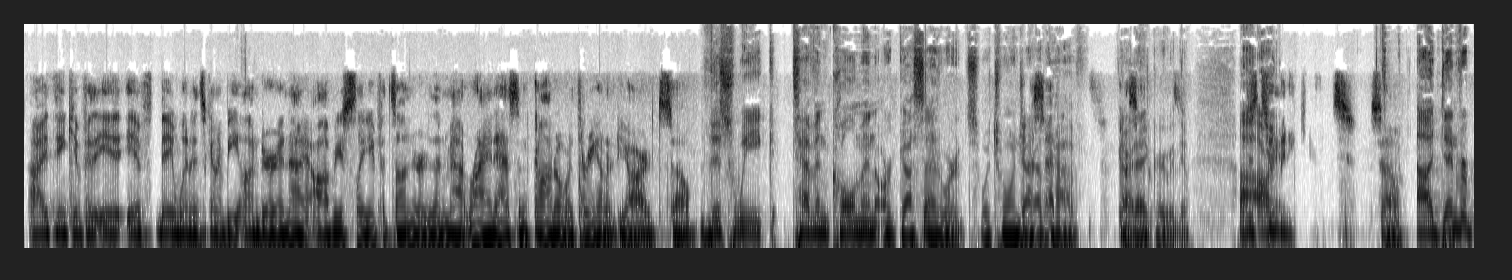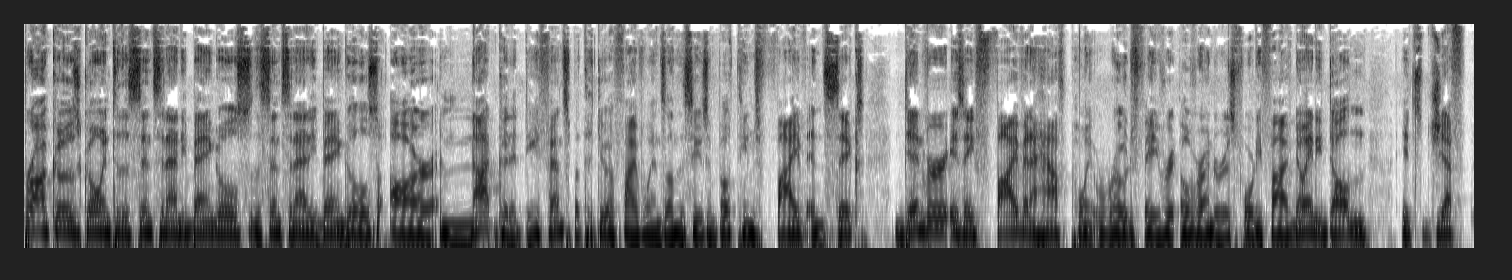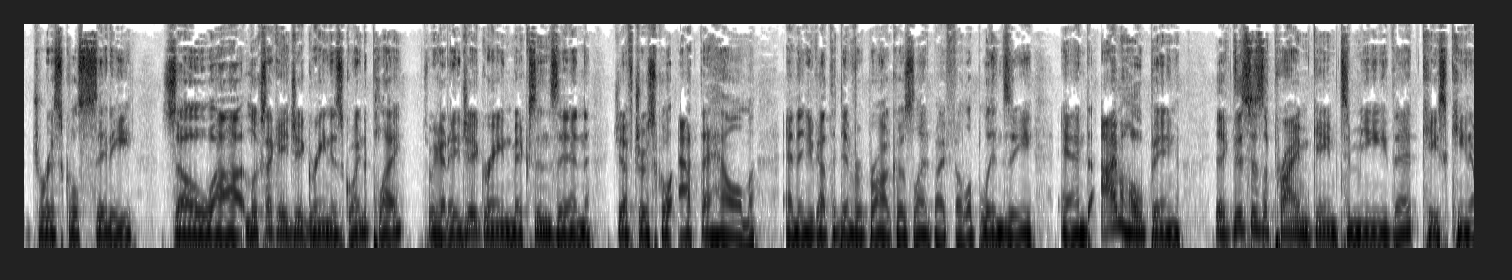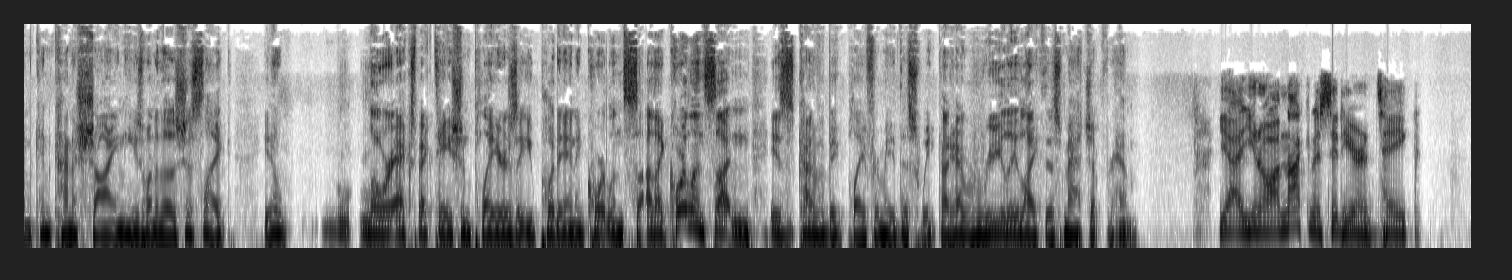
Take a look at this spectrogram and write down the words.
I think if it, if they win, it's going to be under, and I obviously if it's under, then Matt Ryan hasn't gone over 300 yards. So This week, Tevin Coleman or Gus Edwards? Which one would you Gus rather Edwards. have? Gus right, I agree with you. Uh, there's too right. many. So Uh, Denver Broncos going to the Cincinnati Bengals. The Cincinnati Bengals are not good at defense, but they do have five wins on the season. Both teams five and six. Denver is a five and a half point road favorite. Over under is 45. No Andy Dalton. It's Jeff Driskel City. So uh, looks like AJ Green is going to play. So we got AJ Green, Mixon's in, Jeff Driskel at the helm, and then you've got the Denver Broncos led by Philip Lindsay. And I'm hoping like this is a prime game to me that Case Keenum can kind of shine. He's one of those just like you know lower expectation players that you put in, and Courtland like Courtland Sutton is kind of a big play for me this week. Like I really like this matchup for him. yeah, you know, I'm not going to sit here and take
